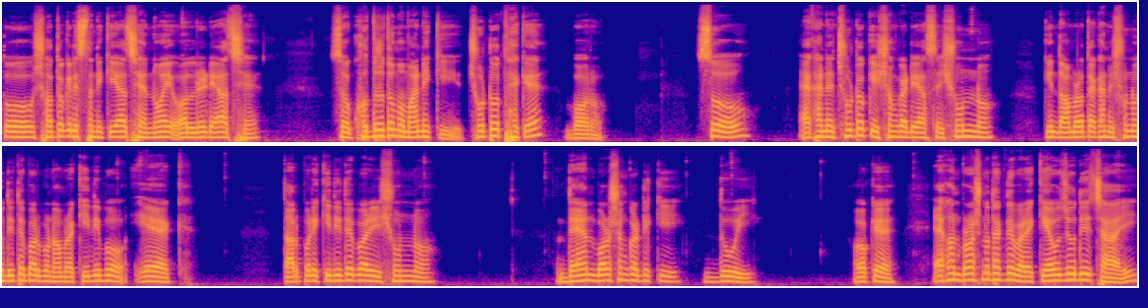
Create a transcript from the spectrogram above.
তো শতকের স্থানে কি আছে? নয় অলরেডি আছে। সো ক্ষুদ্রতম মানে কি? ছোট থেকে বড়। সো এখানে ছোট কি সংখ্যাটি আছে? শূন্য। কিন্তু আমরা তো এখানে শূন্য দিতে পারব না। আমরা কি দিব? এক। তারপরে কি দিতে পারি? শূন্য। দেন বড় সংখ্যাটি কি? দুই। ওকে, এখন প্রশ্ন থাকতে পারে, কেউ যদি চাই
